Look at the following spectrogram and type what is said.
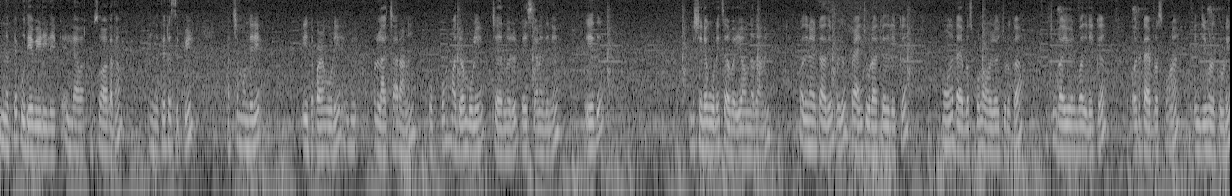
ഇന്നത്തെ പുതിയ വീഡിയോയിലേക്ക് എല്ലാവർക്കും സ്വാഗതം. ഇന്നത്തെ റെസിപ്പി പച്ചമുന്തിരി ഈത്തപ്പഴം കൂടി ഉള്ള അച്ചാറാണ്. ഉപ്പും മധുരം പുളിയും ചേർന്നൊരു ടേസ്റ്റാണ് ഇതിന്. ഏത് ഡിഷിന്റെ കൂടെ സെർവ് ചെയ്യാവുന്നതാണ്. അപ്പോൾ അതിനായിട്ട് ആദ്യം ഒരു പാൻ ചൂടാക്കി അതിലേക്ക് മൂന്ന് ടേബിൾ സ്പൂൺ ഓയിൽ ഒഴിച്ച് കൊടുക്കുക. ചൂടായി വരുമ്പോൾ അതിലേക്ക് ഒരു ടേബിൾ സ്പൂണ് ഇഞ്ചി വെളുത്തുള്ളി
